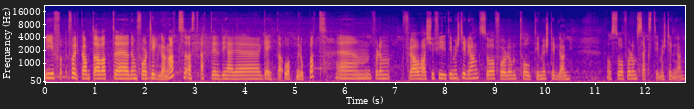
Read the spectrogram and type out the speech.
i forkant av at de får tilgang igjen, etter de her gata åpner opp igjen. For de, fra å ha 24 timers tilgang, så får de 12 timers tilgang. Og så får de 6 timers tilgang.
